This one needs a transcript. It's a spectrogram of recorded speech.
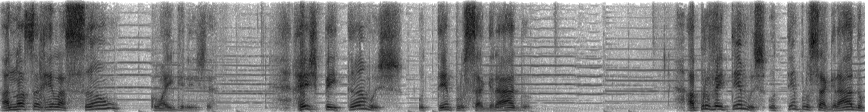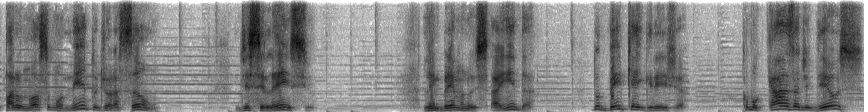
a nossa relação com a igreja. Respeitamos o templo sagrado, aproveitemos o templo sagrado para o nosso momento de oração, de silêncio. Lembremos-nos ainda do bem que a igreja, como casa de Deus,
